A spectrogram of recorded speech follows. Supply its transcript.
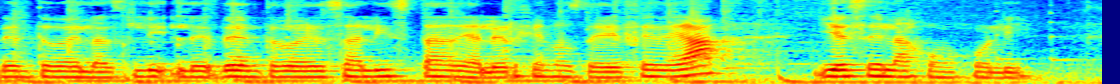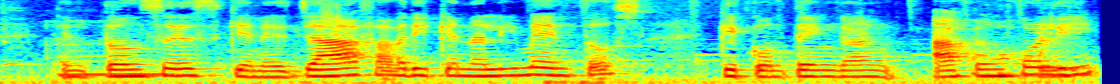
dentro de, las dentro de esa lista de alérgenos de FDA y es el ajonjolí. Ah. Entonces, quienes ya fabriquen alimentos que contengan ajonjolí,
